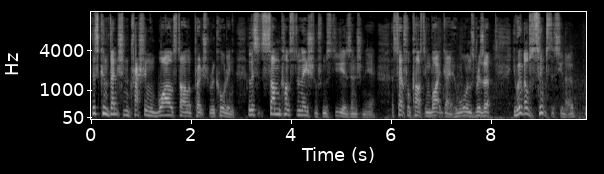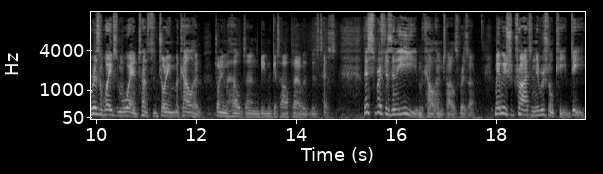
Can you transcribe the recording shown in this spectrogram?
This convention trashing wild style approach to recording elicits some consternation from the studio's engineer, a central casting white guy who warns RZA, You won't be able to sync this, you know. RZA waves him away and turns to Johnny McElhone. Johnny McElhone being the guitar player with, with Texas. This riff is in E, McElhone tells RZA. Maybe you should try it in the original key, D.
